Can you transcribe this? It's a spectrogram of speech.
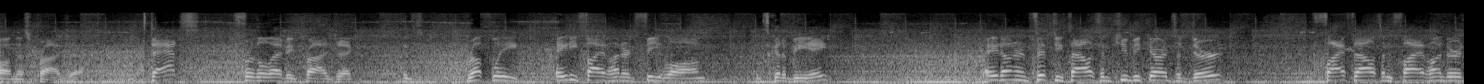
on this project. Stats for the levee project, it's roughly 8,500 feet long. It's going to be eight, 850,000 cubic yards of dirt, 5,500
